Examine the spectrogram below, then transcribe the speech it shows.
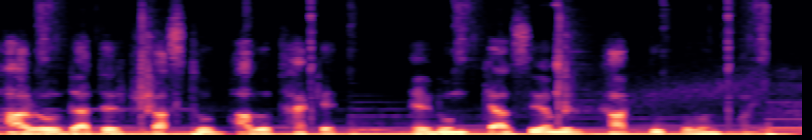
আরও দাঁতের স্বাস্থ্য ভালো থাকে এবং ক্যালসিয়ামের ঘাটতি পূরণ হয়।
